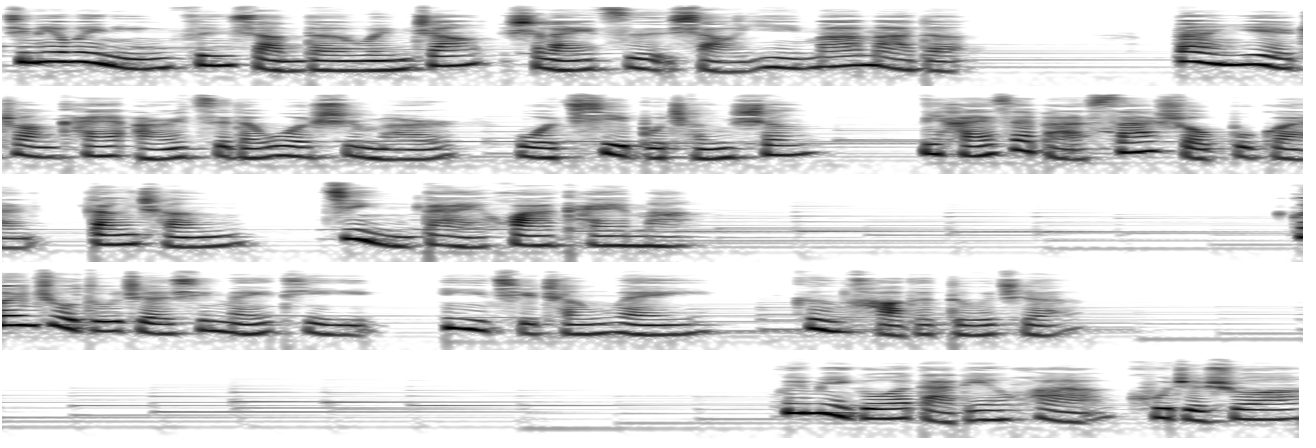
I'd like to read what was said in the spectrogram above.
今天为您分享的文章是来自小易妈妈的。半夜撞开儿子的卧室门，我泣不成声。你还在把撒手不管当成静待花开吗？关注读者新媒体，一起成为更好的读者。闺蜜给我打电话，哭着说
